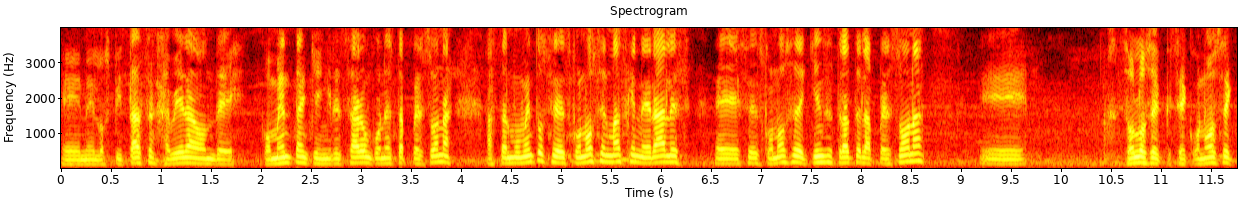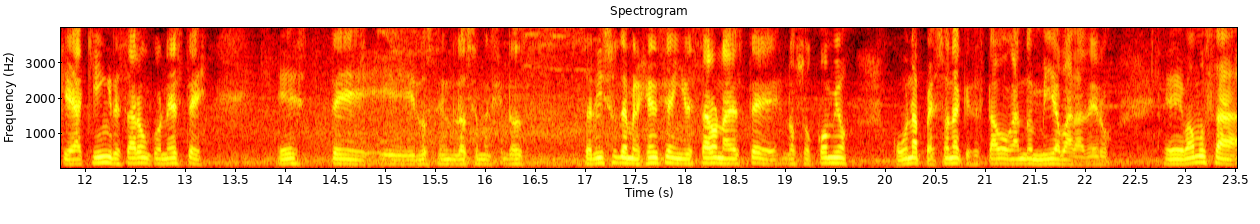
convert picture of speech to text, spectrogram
en el Hospital San Javier, donde comentan que ingresaron con esta persona. Hasta el momento se desconocen más generales, eh, se desconoce de quién se trata la persona. Eh, solo se, se, conoce que aquí ingresaron con este, este, los, los, los servicios de emergencia ingresaron a este nosocomio con una persona que se está ahogando en Villa Varadero. Eh, vamos a,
